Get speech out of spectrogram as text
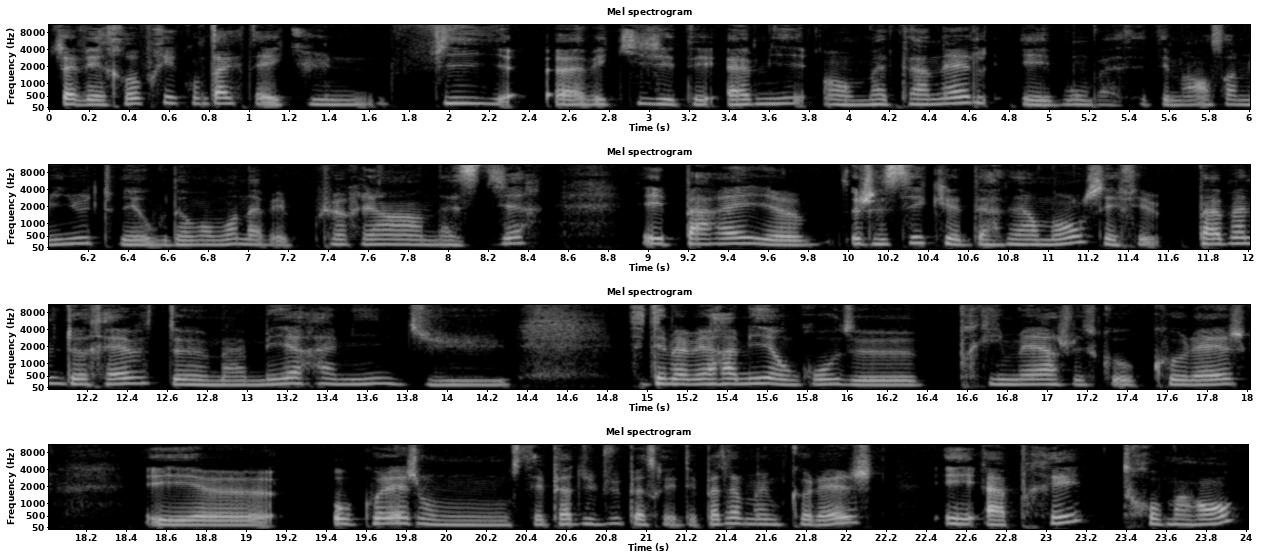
j'avais repris contact avec une fille avec qui j'étais amie en maternelle et bon bah c'était marrant cinq minutes, mais au bout d'un moment on n'avait plus rien à se dire. Et pareil, euh, je sais que dernièrement j'ai fait pas mal de rêves de ma meilleure amie du, c'était ma meilleure amie en gros de primaire jusqu'au collège et euh, au collège on s'est perdu de vue parce qu'elle n'était pas dans le même collège et après, trop marrant,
